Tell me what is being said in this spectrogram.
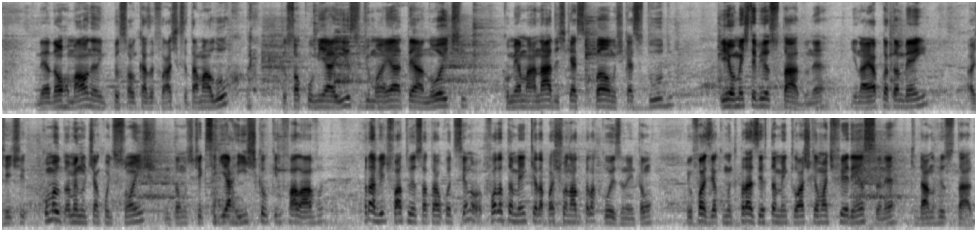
né? Normal, né? O pessoal em casa acha que você tá maluco. Eu só comia isso de manhã até a noite, comia mais nada, esquece pão, esquece tudo e realmente teve resultado, né? E na época também, a gente, como eu também não tinha condições, então você tinha que seguir a risca o que ele falava para ver de fato o resultado estava acontecendo. Fora também que era apaixonado pela coisa, né? Então eu fazia com muito prazer também, que eu acho que é uma diferença, né? Que dá no resultado.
